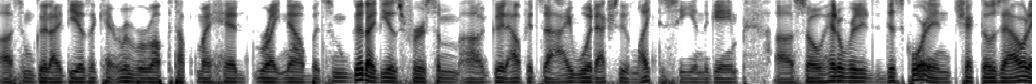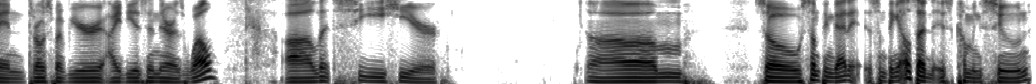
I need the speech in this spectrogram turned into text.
Uh, some good ideas. I can't remember them off the top of my head right now, but some good ideas for some uh, good outfits that I would actually like to see in the game. Uh, so head over to Discord and check those out and throw some of your ideas in there as well. let's see here. Um so something that something else that is coming soon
